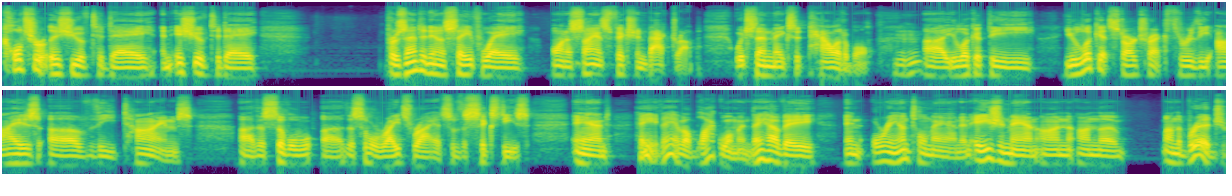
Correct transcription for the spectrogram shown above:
cultural issue of today, an issue of today, presented in a safe way on a science fiction backdrop, which then makes it palatable. Mm-hmm. Uh, you look at the you look at Star Trek through the eyes of the times, uh, the civil uh, the civil rights riots of the '60s, and hey, they have a black woman, they have a an Oriental man, an Asian man on on the on the bridge.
